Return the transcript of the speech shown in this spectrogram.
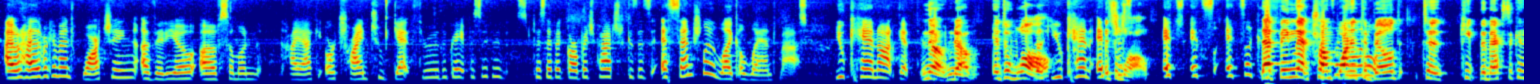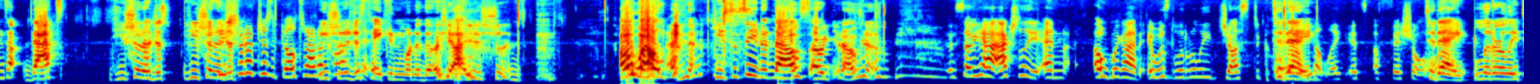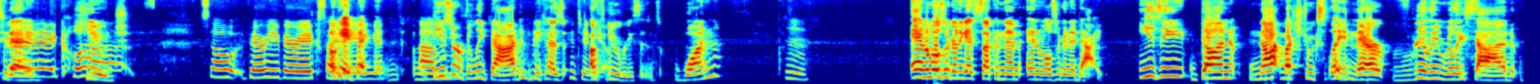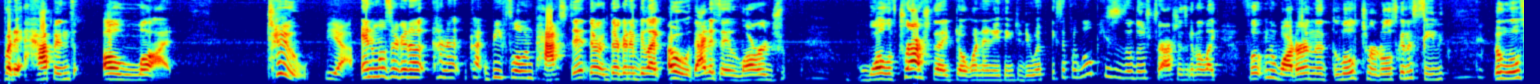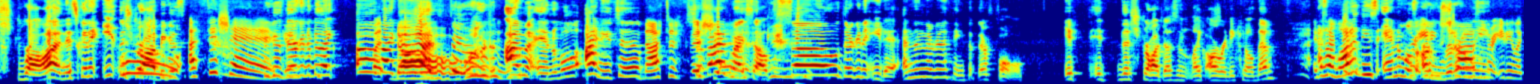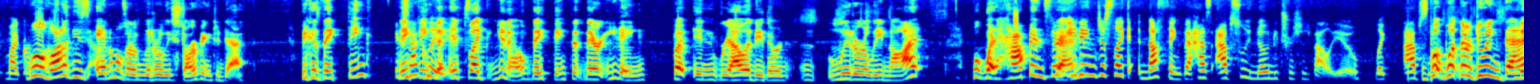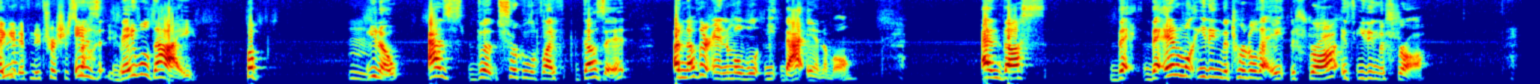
I would highly recommend watching a video of someone kayaking or trying to get through the Great Pacific, Pacific Garbage Patch because it's essentially like a landmass. You cannot get through. No, no, it's a wall. Like you can. It's, It's a wall. It's it's it's like that thing that Trump like wanted to build to keep the Mexicans out. That's he should have just he should have just should have just built it out of he should have just taken one of those. Yeah, he should. oh well, he seceded now, so you know. So yeah, actually, and oh my god, it was literally just declared Today. that like it's official. Today, literally today. Yay, Huge. So very very exciting. Okay, but uh, these um, are really bad mhm, because a few reasons. One, Hmm. animals are gonna get stuck in them. Animals are gonna die. Easy, done. Not much to explain there. Really, really sad, but it happens a lot. Two, yeah. animals are gonna kind of be flowing past it. They're they're gonna be like, oh, that is a large wall of trash that I don't want anything to do with. Except for little pieces of those trash is gonna like float in the water, and the, the little turtle is gonna see the little straw, and it's gonna eat the straw because a fish egg. because they're gonna be like, oh But my god, food! I'm an animal. I need to not to survive egg. myself. So they're gonna eat it, and then they're gonna think that they're full if it, the straw doesn't like already kill them. And a lot of these animals they're are literally they're eating like micro. well, a lot of these animals are literally starving to death because they think they think that it's like you know they think that they're eating, but in reality they're literally not. But what happens They're then? eating just like nothing that has absolutely no nutritious value. Like absolutely. but what they're doing then negative nutritious is value. they will die, but Mm. you know, as the circle of life does it, another animal will eat that animal. And thus, the, the animal eating the turtle that ate the straw is eating the straw.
